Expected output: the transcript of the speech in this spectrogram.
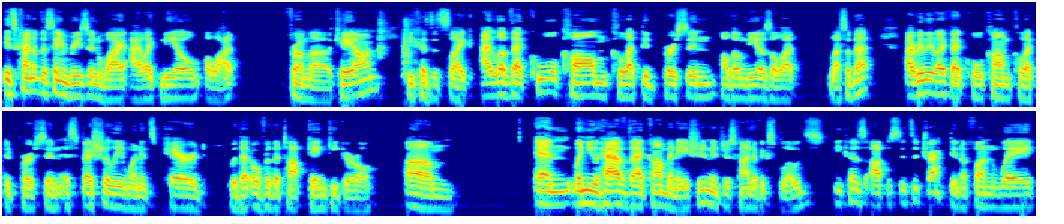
it's kind of the same reason why I like Mio a lot from uh, K-On! because it's like I love that cool, calm, collected person. Although Mio's a lot less of that. I really like that cool, calm, collected person, especially when it's paired with that over the top Genki girl. Um, and when you have that combination, it just kind of explodes because opposites attract in a fun way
